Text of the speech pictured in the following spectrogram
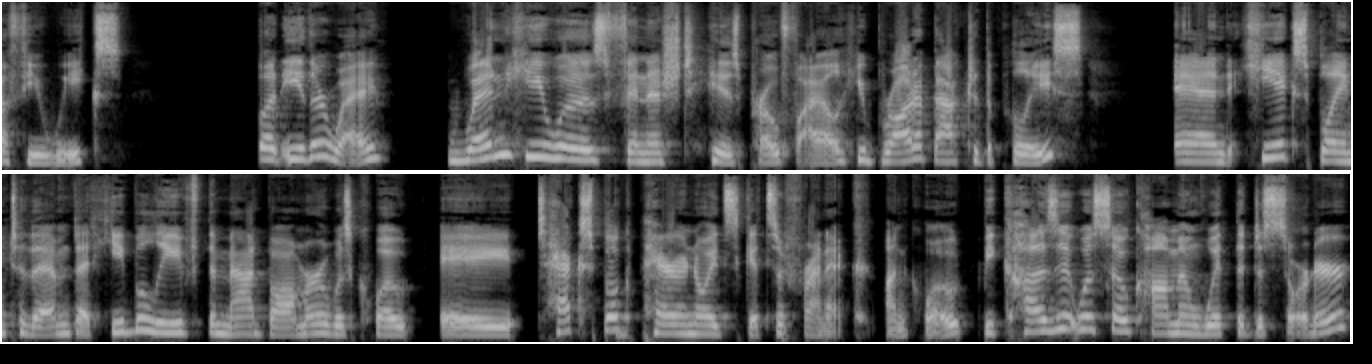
a few weeks. But either way when he was finished his profile, he brought it back to the police and he explained to them that he believed the mad bomber was, quote, a textbook paranoid schizophrenic, unquote. Because it was so common with the disorder,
